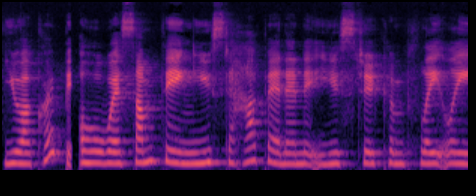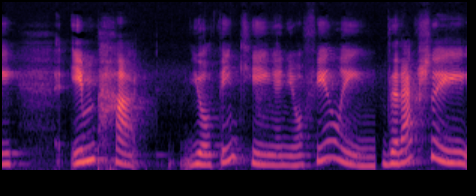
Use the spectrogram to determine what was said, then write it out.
you are coping. Or where something used to happen and it used to completely impact your thinking and your feeling that actually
